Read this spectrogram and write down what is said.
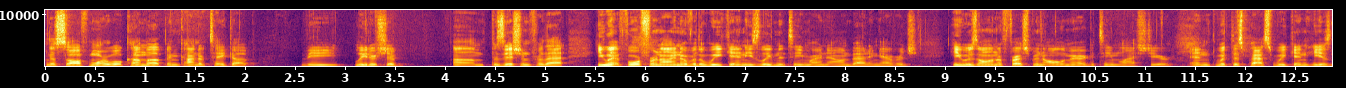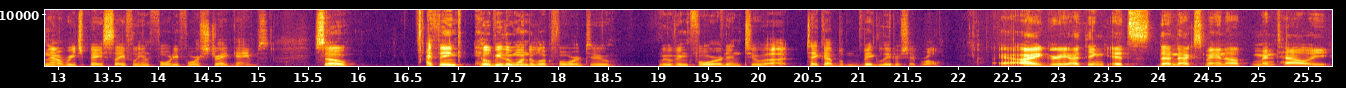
the sophomore, will come up and kind of take up the leadership um, position for that. He went four for nine over the weekend. He's leading the team right now in batting average. He was on a freshman All America team last year, and with this past weekend, he has now reached base safely in 44 straight games. So I think he'll be the one to look forward to moving forward and to uh, take up a big leadership role. I agree. I think it's the next man up mentality.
